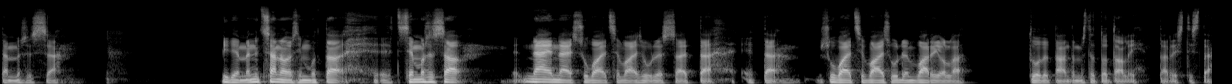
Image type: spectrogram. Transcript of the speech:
tämmöisessä, miten mä nyt sanoisin, mutta semmoisessa näennäissuvaitsevaisuudessa, että, että suvaitsevaisuuden varjolla tuotetaan tämmöistä totalitaristista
